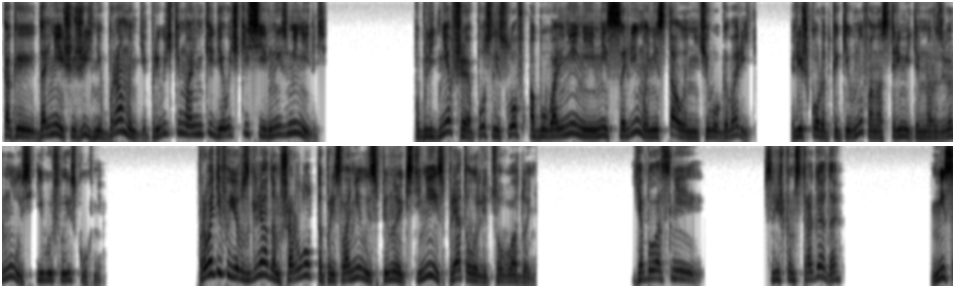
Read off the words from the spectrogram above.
как и дальнейшей жизни в Браманде, привычки маленькой девочки сильно изменились. Побледневшая после слов об увольнении мисс Салима не стала ничего говорить. Лишь коротко кивнув, она стремительно развернулась и вышла из кухни. Проводив ее взглядом, Шарлотта прислонилась спиной к стене и спрятала лицо в ладони. Я была с ней Слишком строга, да? Мисс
